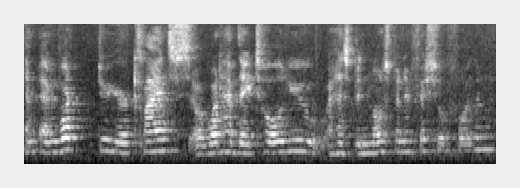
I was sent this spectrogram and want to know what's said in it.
And, and what do your clients, or what have they told you has been most beneficial for them?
